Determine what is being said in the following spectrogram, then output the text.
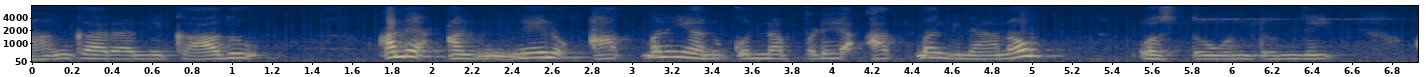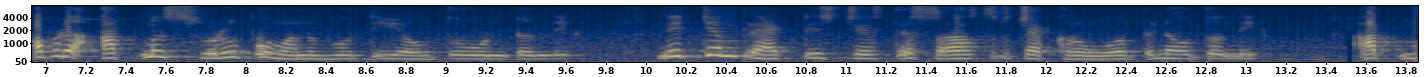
అహంకారాన్ని కాదు అని నేను ఆత్మని అనుకున్నప్పుడే ఆత్మ జ్ఞానం వస్తూ ఉంటుంది. అప్పుడు ఆత్మస్వరూపం అనుభూతి అవుతూ ఉంటుంది. నిత్యం ప్రాక్టీస్ చేస్తే సహస్ర చక్రం ఓపెన్ అవుతుంది. ఆత్మ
